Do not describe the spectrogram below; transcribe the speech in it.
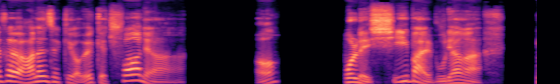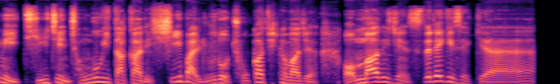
해서야 하는 새끼가 왜 이렇게 추하냐? 어? 원래 씨발 무량아 이미 뒤진 정국이 따까리 씨발 유도 족같이 쳐맞은 엄마 뒤진 쓰레기 새끼야.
